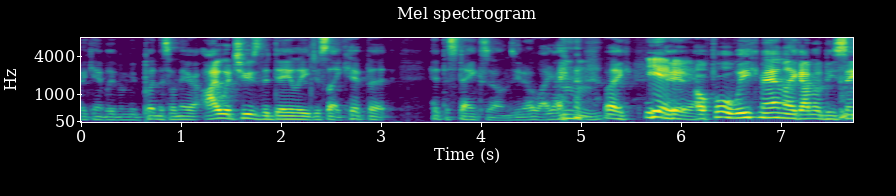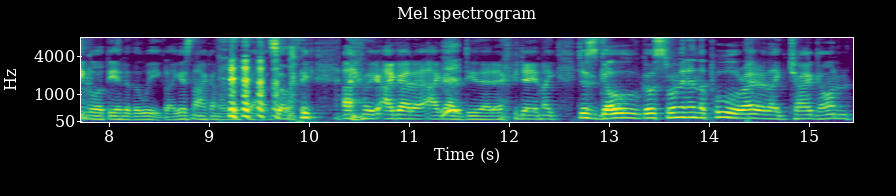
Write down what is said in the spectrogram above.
I can't believe I'm putting this on there. I would choose the daily, just like hit the hit the stank zones, you know, like I mm-hmm. like yeah, yeah, yeah, a full week, man. Like I'm gonna be single at the end of the week. Like it's not gonna work out. So like I like I gotta I gotta do that every day and like just go go swimming in the pool, right? Or like try going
